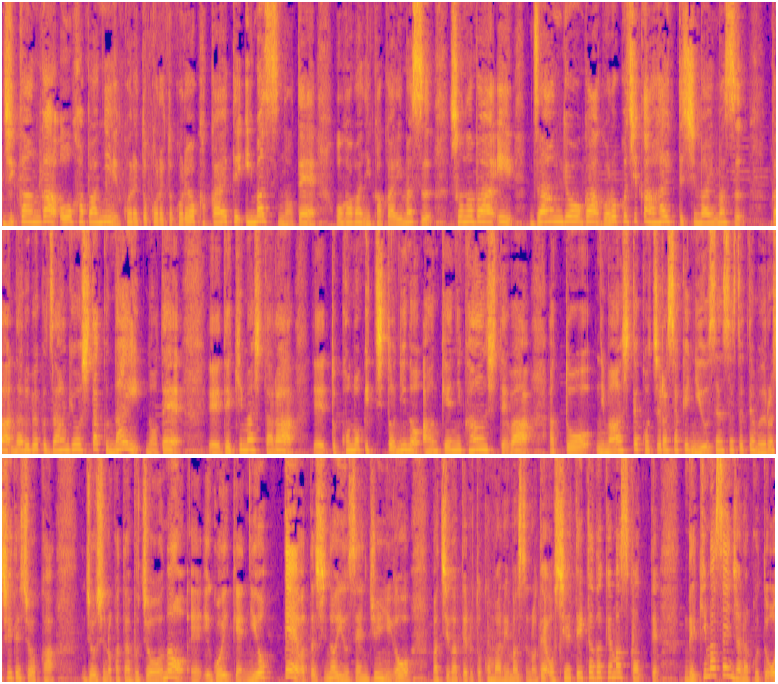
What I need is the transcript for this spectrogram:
時間が大幅にこれとこれとこれを抱えていますので大幅にかかります。その場合残業が56時間入ってしまいます。がなるべく残業したくないので、えー、できましたら、えーと、この1と2の案件に関しては後に回してこちら先に優先させてもよろしいでしょうか。上司の方部長の、えー、ご意見によって私の優先順位を間違ってると困りますので教えていただけますかって。できますませんじゃなくて教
